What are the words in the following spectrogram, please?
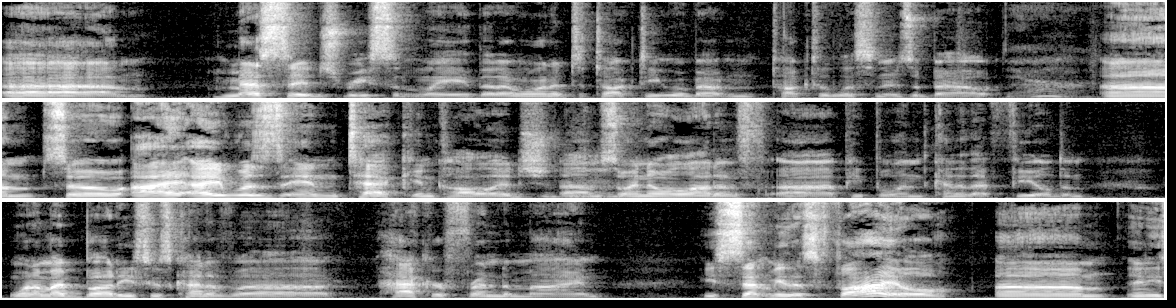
um, message recently that I wanted to talk to you about and talk to listeners about. Yeah. Um, so I, I was in tech in college, um, so I know a lot of uh, people in kind of that field. And one of my buddies, who's kind of a hacker friend of mine, he sent me this file, um, and he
